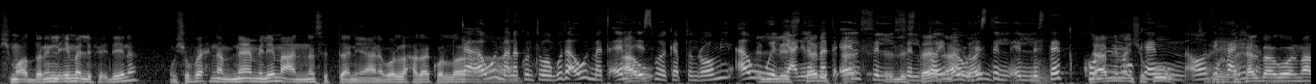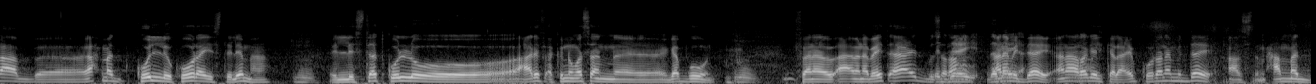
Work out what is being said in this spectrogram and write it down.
مش مقدرين القيمة اللي في إيدينا. وشوف إحنا بنعمل إيه مع الناس التانية. يعني بقول لحضرتك والله ده أول ما أنا كنت موجودة أول ما اتقال أو- اسمه يا كابتن رامي أول يعني لما اتق- اتقال في القايمة أيوة، وليست ال- الاستاد ده قبل ما كله يشوفوه. كان آه دي. حقيقة. تخيل بقى جوه الملعب آه، يا أحمد كل كورة يستلمها. الاستاد كله عارف أكنه مثلا آه، جاب جون. مم. فأنا أنا بقيت قاعد بصراحة. متضايق، أنا ضايق. متضايق. أنا آه. راجل كلاعب كورة أنا متضايق. أصل محمد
